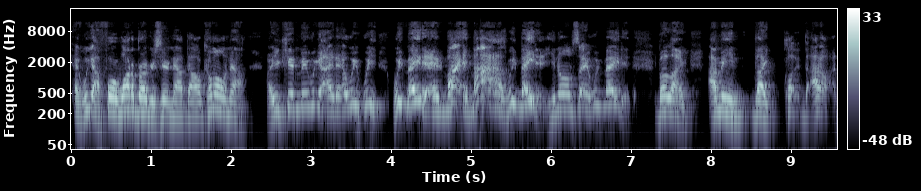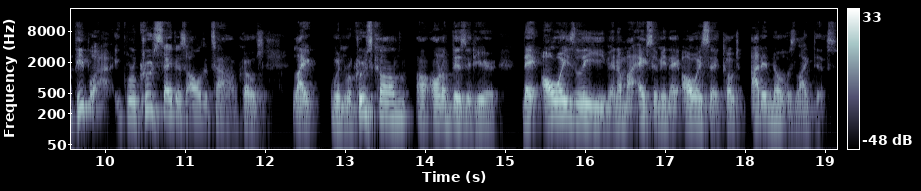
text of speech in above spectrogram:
Heck we got four Whataburgers here now dog. Come on now. Are you kidding me? We got we we we made it. In my in my eyes we made it. You know what i'm saying? We made it. But like i mean like I don't, people recruits say this all the time coach. Like when recruits come on a visit here they always leave, and on my exit meeting, they always say, "Coach, I didn't know it was like this."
